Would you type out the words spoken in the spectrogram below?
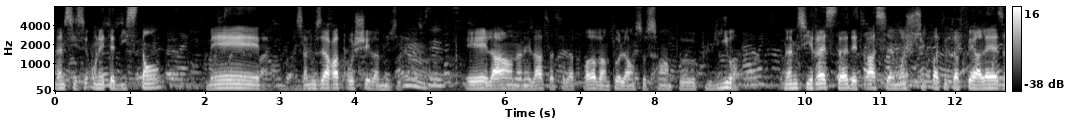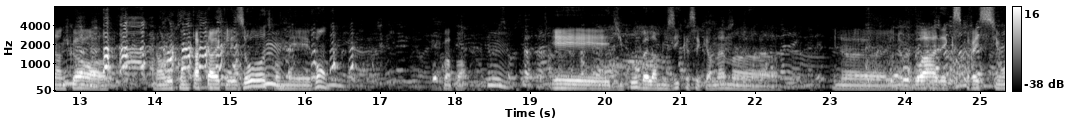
même si on était distants. Mais ça nous a rapprochés la musique. Et là, on en est là, ça c'est la preuve. Un peu là, on se sent un peu plus libre. Même s'il reste hein, des traces, hein, moi je ne suis pas tout à fait à l'aise encore euh, dans le contact avec les autres, mais bon, pourquoi pas. Et du coup, ben, la musique, c'est quand même euh, une, une voie d'expression,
